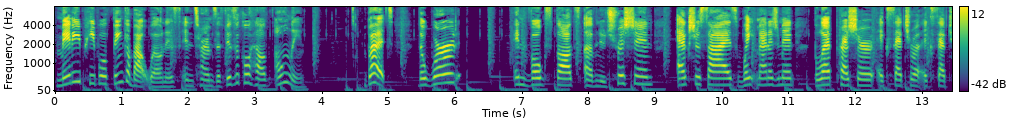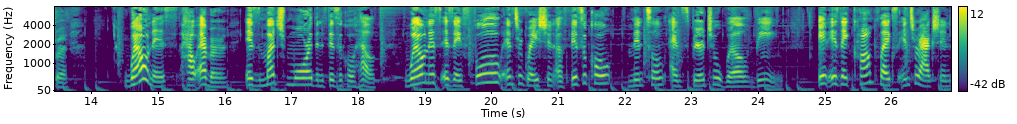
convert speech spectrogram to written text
Many people think about wellness in terms of physical health only, but the word invokes thoughts of nutrition, exercise, weight management, blood pressure, etc., etc. Wellness, however, is much more than physical health. Wellness is a full integration of physical, mental, and spiritual well being. It is a complex interaction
